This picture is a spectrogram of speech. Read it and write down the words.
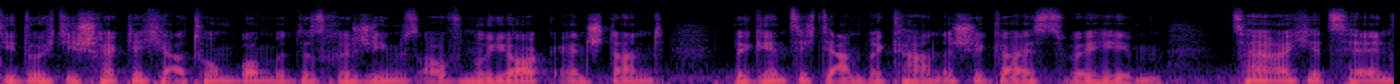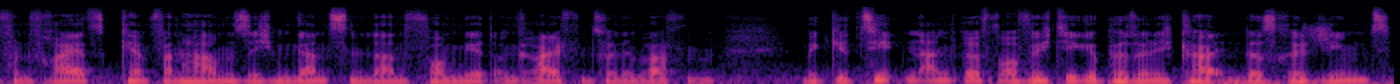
die durch die schreckliche Atombombe des Regimes auf New York entstand, beginnt sich der amerikanische Geist zu erheben. Zahlreiche Zellen von Freiheitskämpfern haben sich im ganzen Land formiert und greifen zu den Waffen. Mit gezielten Angriffen auf wichtige Persönlichkeiten des Regimes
